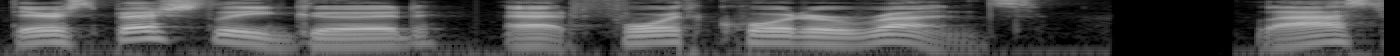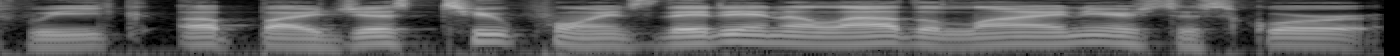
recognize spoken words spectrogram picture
They're especially good at fourth quarter runs. Last week, up by just two points, they didn't allow the Lioneers to score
